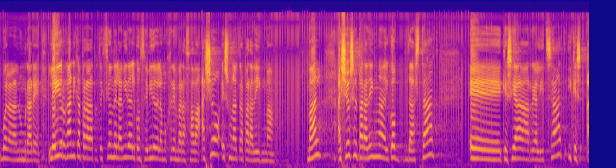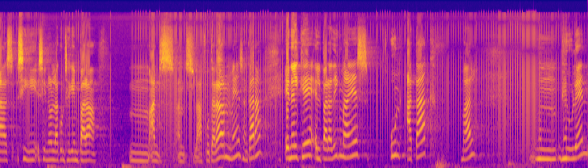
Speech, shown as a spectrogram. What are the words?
bueno, la nombraré. Ley orgànica per a la protecció de la vida del concebido de la mujer embarazada. Això és un altre paradigma. Val? Això és el paradigma del cop d'estat eh, que s'ha realitzat i que es, si, si no l'aconseguim parar mm, ens, ens la fotran més encara, en el que el paradigma és un atac val? Mm, violent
